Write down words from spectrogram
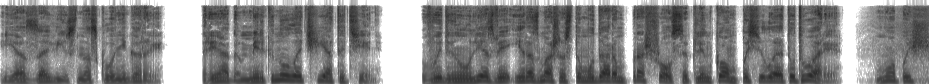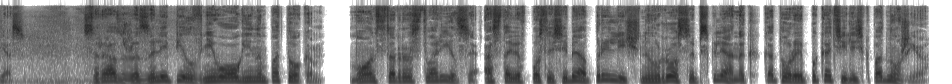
Я завис на склоне горы, Рядом мелькнула чья-то тень. Выдвинул лезвие и размашистым ударом прошелся клинком по силуэту твари. Моп исчез. Сразу же залепил в него огненным потоком. Монстр растворился, оставив после себя приличную россыпь склянок, которые покатились к подножью.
